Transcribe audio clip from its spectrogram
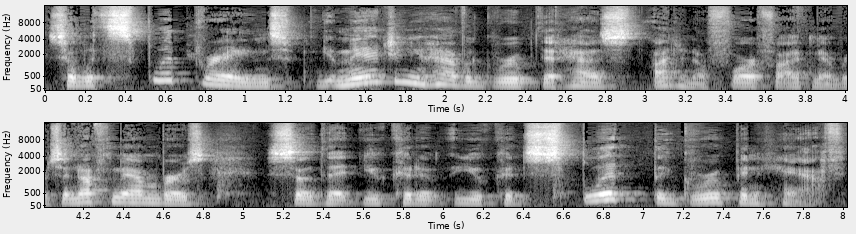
So with split brains, imagine you have a group that has I don't know four or five members, enough members so that you could you could split the group in half.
